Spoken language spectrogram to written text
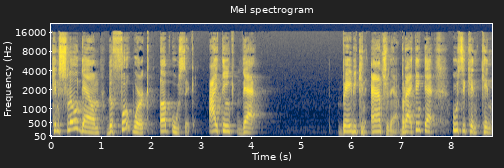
can slow down the footwork of Usyk. I think that Baby can answer that. But I think that Usyk can can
